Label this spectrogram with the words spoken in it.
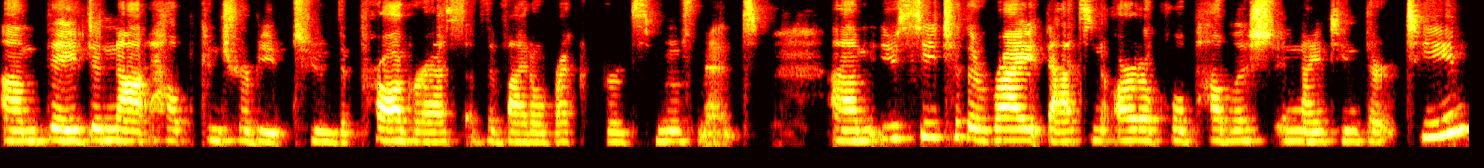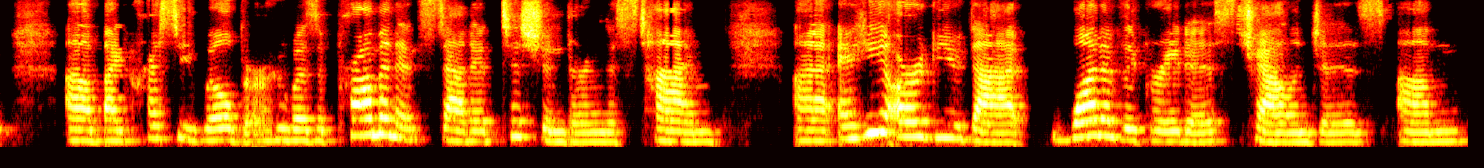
um, they did not help contribute to the progress of the vital records movement. Um, you see to the right, that's an article published in 1913 uh, by Cressy Wilbur, who was a prominent statistician during this time. Uh, and he argued that one of the greatest challenges um,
